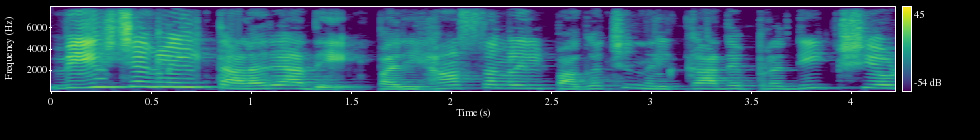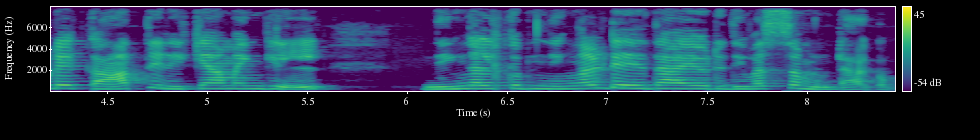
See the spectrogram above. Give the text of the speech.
വീഴ്ചകളിൽ തളരാതെ പരിഹാസങ്ങളിൽ പകച്ചു നിൽക്കാതെ പ്രതീക്ഷയോടെ കാത്തിരിക്കാമെങ്കിൽ നിങ്ങൾക്കും നിങ്ങളുടേതായ ഒരു ദിവസമുണ്ടാകും.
